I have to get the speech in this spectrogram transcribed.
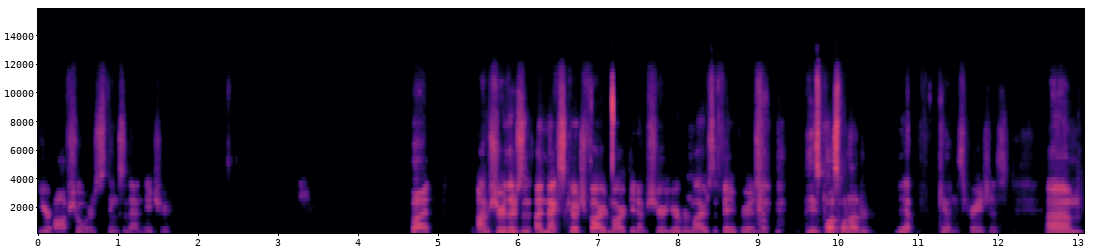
your offshores, things of that nature. But I'm sure there's a, next coach fired market. I'm sure Urban Meyer's the favorite. He's plus 100. yep. Goodness gracious. Um,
